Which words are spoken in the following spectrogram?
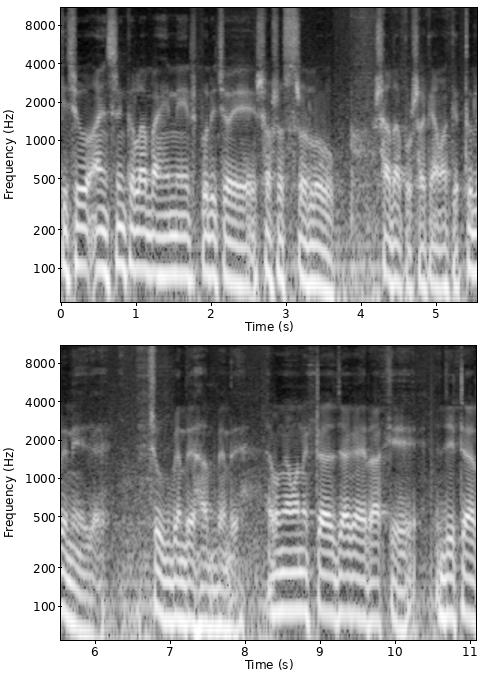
কিছু আইন শৃঙ্খলা বাহিনীর পরিচয়ে সশস্ত্র লোক সাদা পোশাকে আমাকে তুলে নিয়ে যায় চোখ বেঁধে হাত বেঁধে। এবং এমন একটা জায়গায় রাখে যেটার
